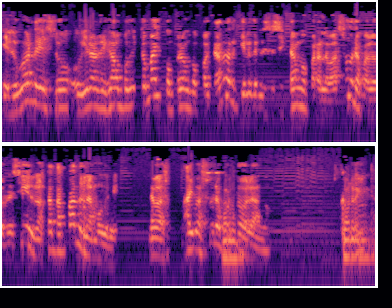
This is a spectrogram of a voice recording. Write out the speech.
en lugar de eso hubiera arriesgado un poquito más y comprado un compactador, que es lo que necesitamos para la basura, para los residuos, nos está tapando la mugre. hay basura por todos lados. Correcto.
